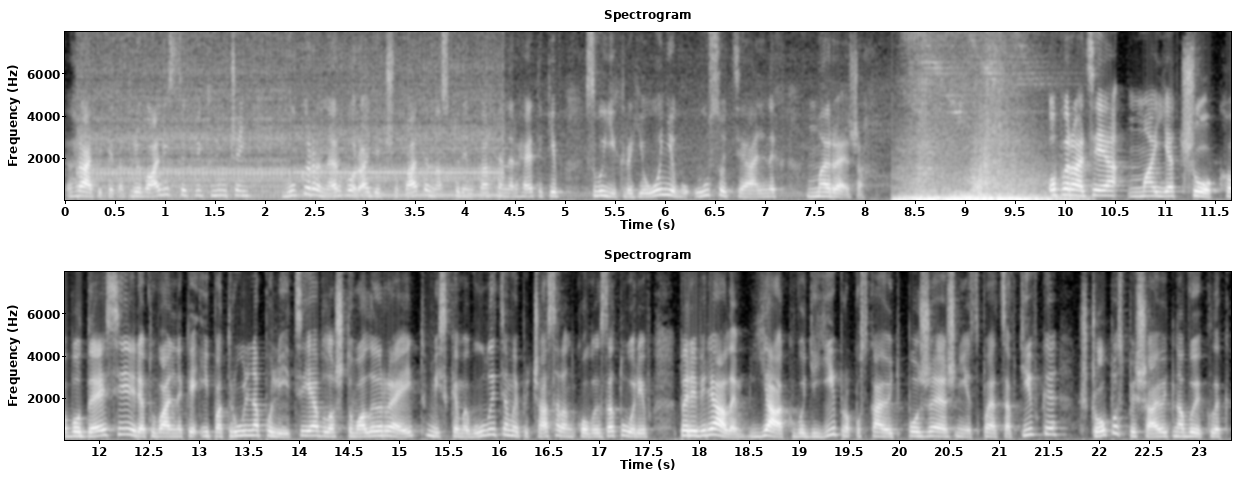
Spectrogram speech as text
Графіки та тривалість цих відключень в Укренерго радять шукати на сторінках енергетиків своїх регіонів у соціальних мережах. Операція Маячок в Одесі. Рятувальники і патрульна поліція влаштували рейд міськими вулицями під час ранкових заторів. Перевіряли, як водії пропускають пожежні спецавтівки, що поспішають на виклик.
